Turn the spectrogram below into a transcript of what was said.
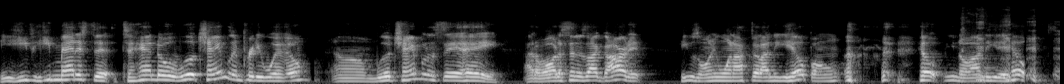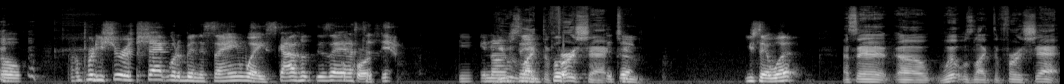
He he he managed to to handle Wilt Chamberlain pretty well. Um, Wilt Chamberlain said, "Hey, out of all the centers I guarded, he was the only one I felt I needed help on. help, you know, I needed help. So I'm pretty sure Shaq would have been the same way. Sky hooked his ass to death. You, you know, he what was I'm saying? like the Foot first to Shaq too. You said what? I said uh, Wilt was like the first Shaq.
